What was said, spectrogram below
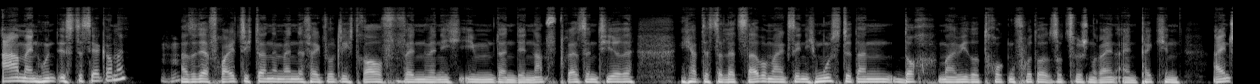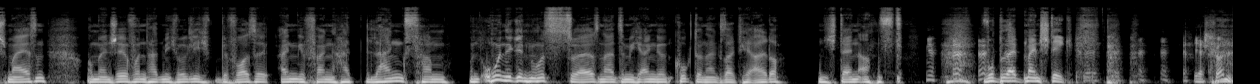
A, mein Hund isst es ja gerne. Mhm. Also der freut sich dann im Endeffekt wirklich drauf, wenn, wenn ich ihm dann den Napf präsentiere. Ich habe das zuletzt selber mal gesehen. Ich musste dann doch mal wieder Trockenfutter so zwischenrein ein Päckchen einschmeißen. Und mein Schäferhund hat mich wirklich, bevor sie angefangen hat, langsam und ohne Genuss zu essen, hat sie mich angeguckt und hat gesagt, hey Alter, nicht dein Ernst. Wo bleibt mein Steak? Ja schon,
